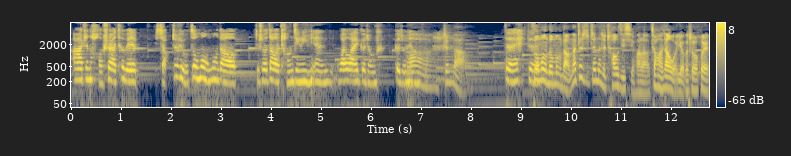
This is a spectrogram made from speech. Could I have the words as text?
啊真的好帅，特别小，就是有做梦梦到就说到场景里面 YY 各种各种样子，真的。对，做梦都梦到，那这是真的是超级喜欢了。就好像我有的时候会，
